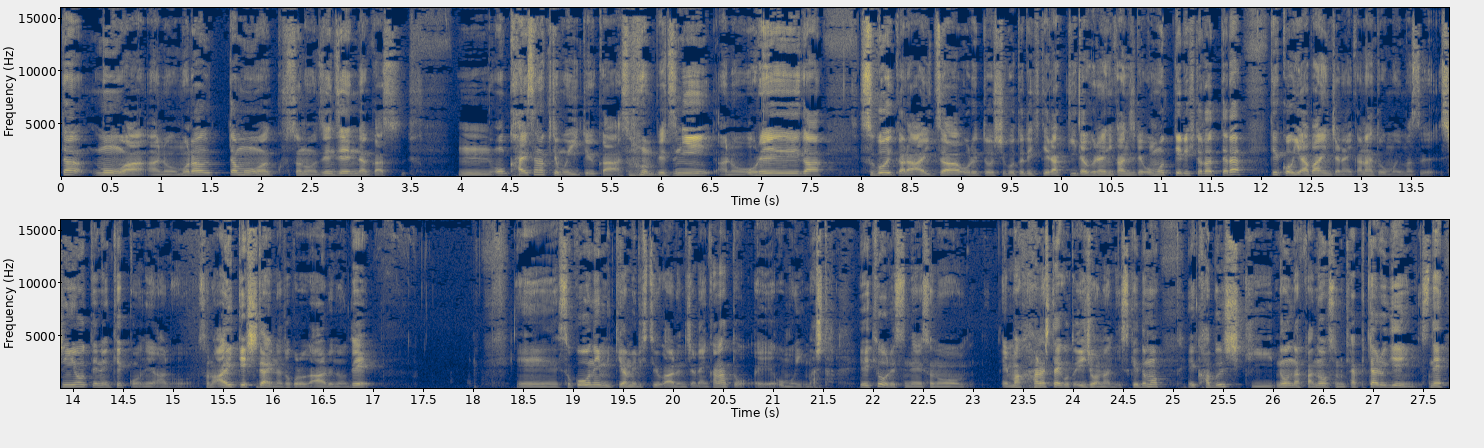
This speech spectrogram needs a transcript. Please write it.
たもんは、あの、もらったもんは、その、全然なんか、うん、を返さなくてもいいというか、その別に、あの、俺が、すごいからあいつは俺と仕事できてラッキーだぐらいに感じで思ってる人だったら結構やばいんじゃないかなと思います。信用ってね、結構ね、あの、その相手次第なところがあるので、えー、そこをね、見極める必要があるんじゃないかなと、えー、思いました。えー、今日ですね、その、え、まあ、話したいこと以上なんですけども、え、株式の中のそのキャピタルゲインですね。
